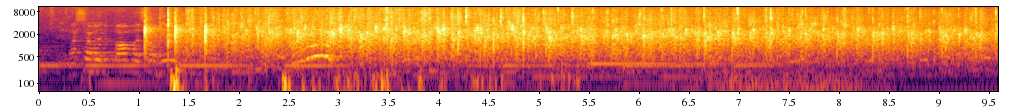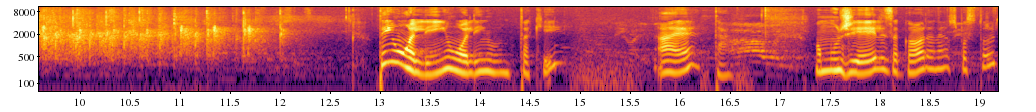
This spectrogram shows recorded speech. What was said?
Uma salva de palmas ao Rei. Tem um olhinho, o olhinho tá aqui? Ah, é? Tá. Vamos ungir eles agora, né, os pastores?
